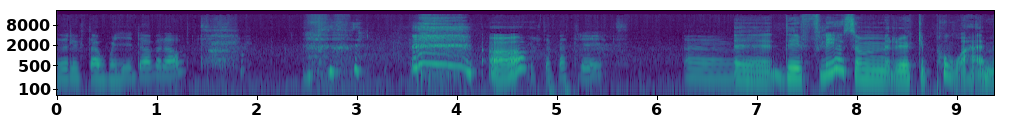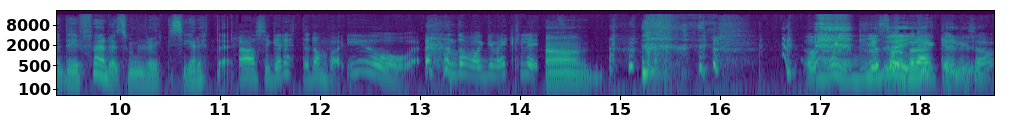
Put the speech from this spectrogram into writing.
det luktar weed överallt. ja. Riktigt fettrikt. Um, Eh, det är fler som röker på här, men det är färre som röker cigaretter. Ja, cigaretter de bara ew. De var gud vad äckligt. Ja, Och weed just de röker liksom.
